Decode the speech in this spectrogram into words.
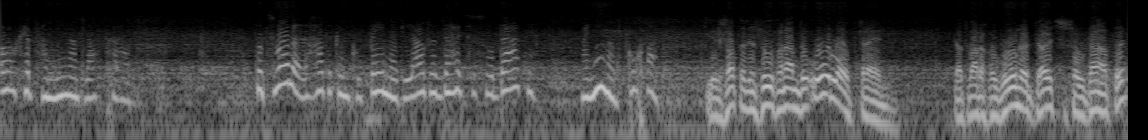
Oh, ik heb van niemand last gehad. Tot Zwolle had ik een coupé met louter Duitse soldaten. Maar niemand vroeg wat. Je zat in een zogenaamde oorlooptrein. Dat waren gewone Duitse soldaten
